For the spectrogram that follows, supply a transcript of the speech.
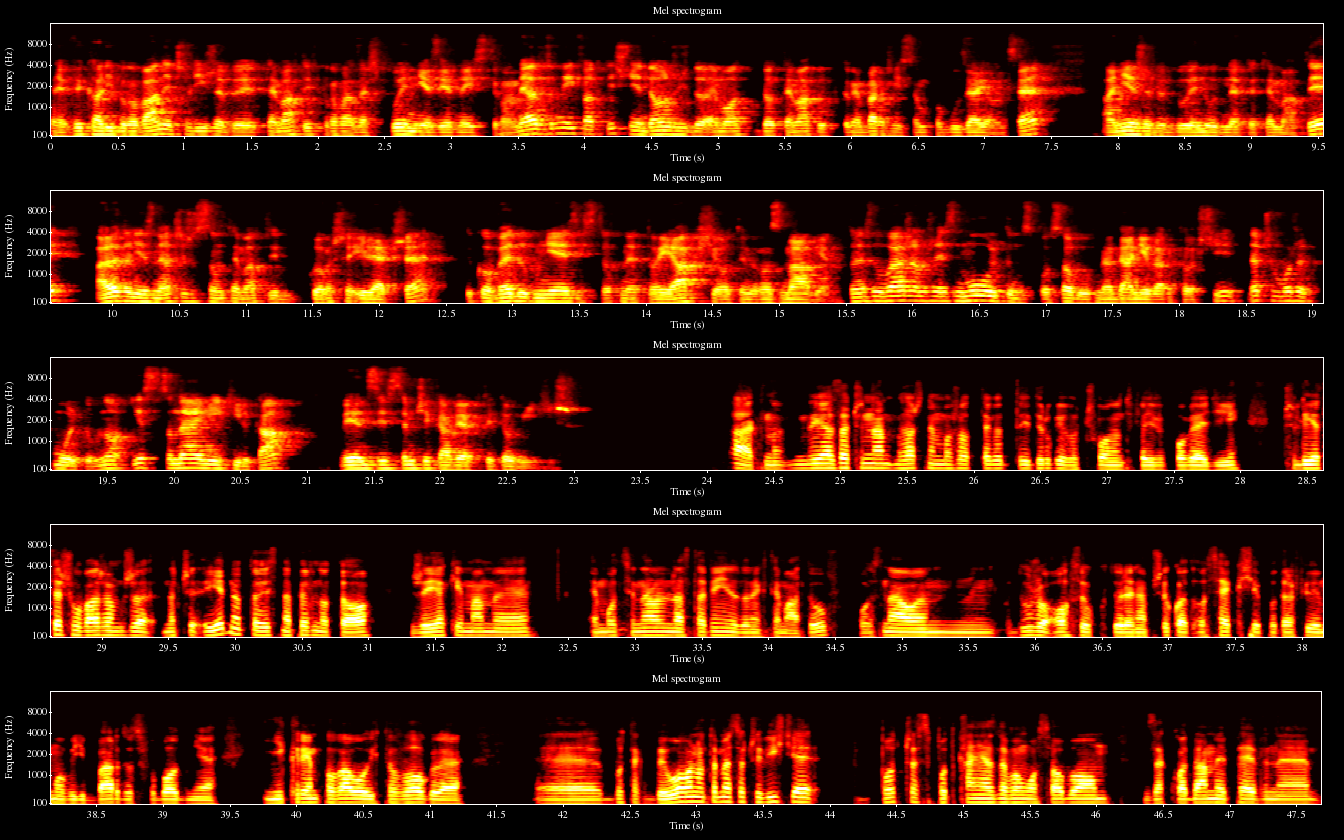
wykalibrowany, czyli żeby tematy wprowadzać płynnie z jednej strony, a z drugiej faktycznie dążyć do, do tematów, które bardziej są pobudzające, a nie żeby były nudne te tematy, ale to nie znaczy, że są tematy gorsze i lepsze, tylko według mnie jest istotne to, jak się o tym rozmawia. Natomiast uważam, że jest multum sposobów na danie wartości, znaczy może multum, no jest co najmniej kilka, więc jestem ciekawy, jak ty to widzisz. Tak, no, no ja zaczynam, zacznę może od tego tej drugiego członu Twojej wypowiedzi, czyli ja też uważam, że znaczy jedno to jest na pewno to, że jakie mamy emocjonalne nastawienie do danych tematów. Poznałem dużo osób, które na przykład o seksie potrafiły mówić bardzo swobodnie i nie krępowało ich to w ogóle, e, bo tak było. Natomiast oczywiście podczas spotkania z nową osobą zakładamy pewne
